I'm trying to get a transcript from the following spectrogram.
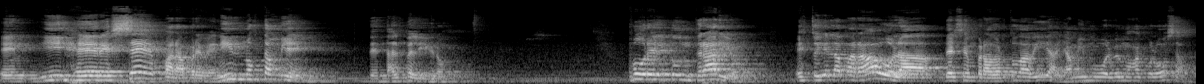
en IGRC para prevenirnos también de tal peligro. Por el contrario, estoy en la parábola del sembrador todavía, ya mismo volvemos a Colosa.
